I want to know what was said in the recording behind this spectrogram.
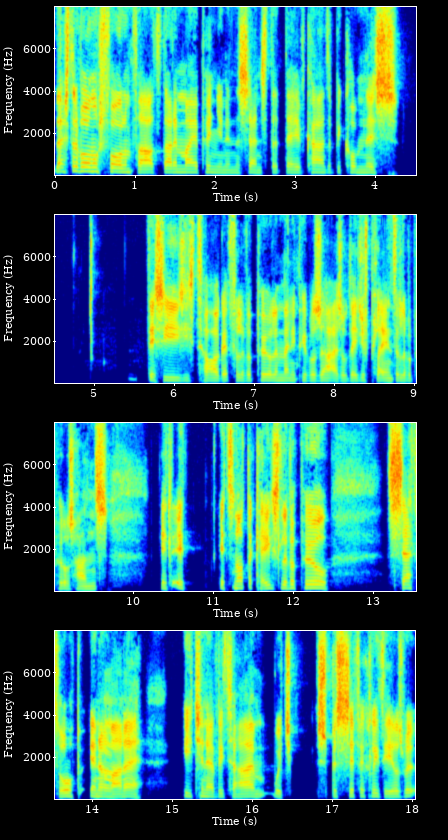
Leicester have almost fallen foul to that, in my opinion, in the sense that they've kind of become this this easy target for Liverpool in many people's eyes, or they just play into Liverpool's hands. It it it's not the case. Liverpool set up in a manner each and every time which specifically deals with,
